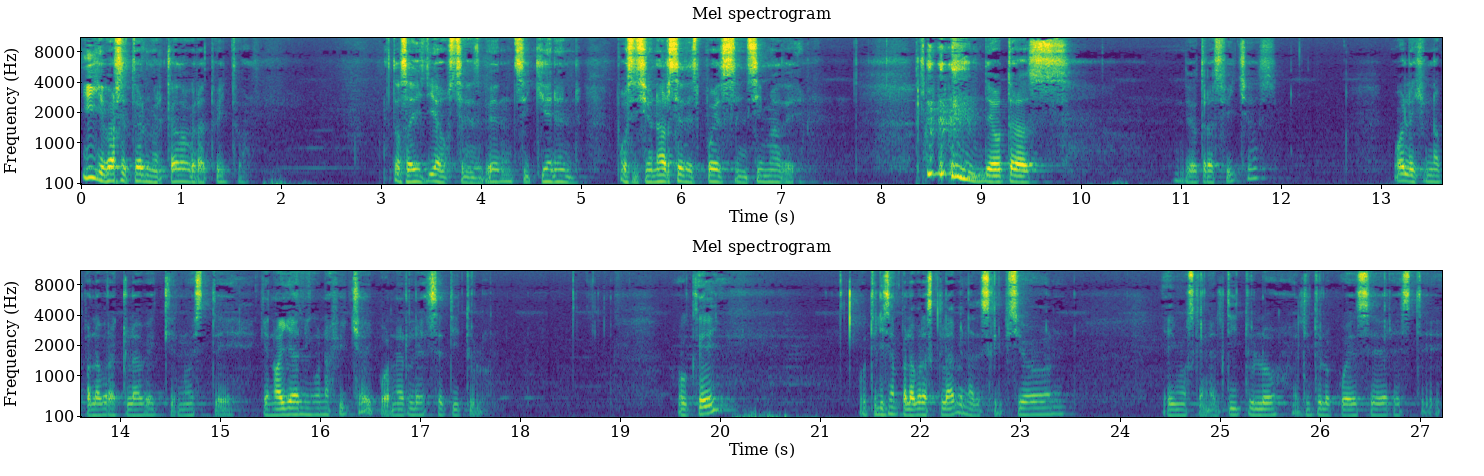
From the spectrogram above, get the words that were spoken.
y llevarse todo el mercado gratuito. Entonces ahí ya ustedes ven si quieren posicionarse después encima de, de otras de otras fichas o elegir una palabra clave que no esté que no haya ninguna ficha y ponerle ese título ok utilizan palabras clave en la descripción ya vimos que en el título el título puede ser este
